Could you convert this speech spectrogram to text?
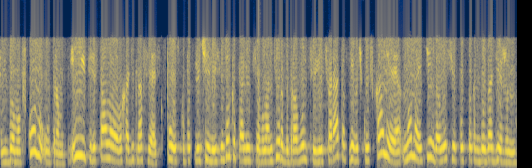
из дома в школу утром и перестала выходить на связь. К поиску подключились не только полиция, волонтеры, добровольцы, весь Саратов. Девочку искали, но найти удалось ее после того, как был задержан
